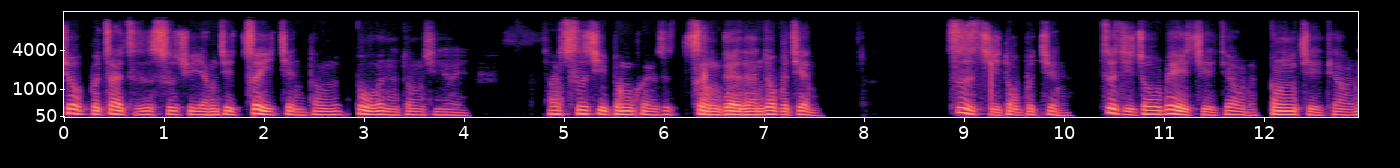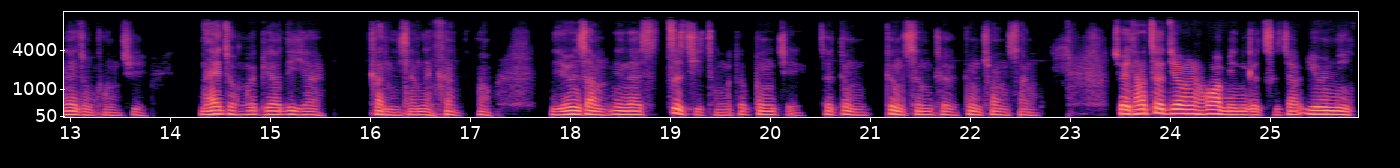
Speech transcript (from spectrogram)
就不再只是失去阳气这一件东部分的东西而已。他失去崩溃是整个人都不见，自己都不见。自己都裂解掉了，崩解掉了那种恐惧，哪一种会比较厉害？看你想想看啊、哦。理论上应该是自己怎么都崩解，这更更深刻、更创伤。所以他这个地方要发明一个词叫 “unit”，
